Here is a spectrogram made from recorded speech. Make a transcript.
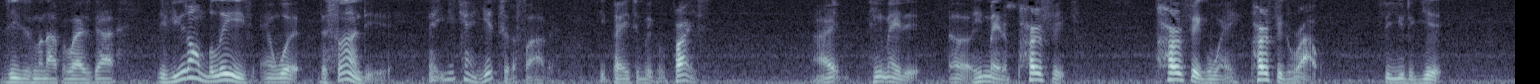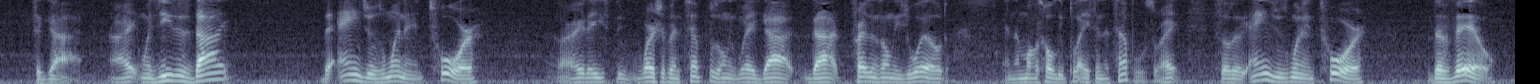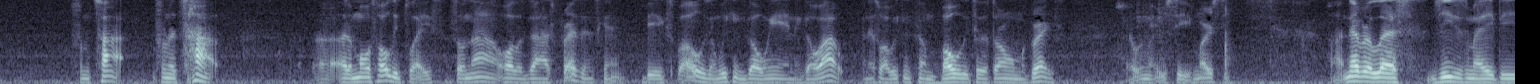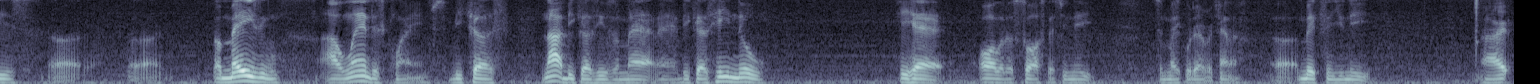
Jesus monopolized God if you don't believe in what the Son did, then you can't get to the Father. He paid too big of a price. All right, he made it. Uh, he made a perfect, perfect way, perfect route for you to get to God. All right, when Jesus died, the angels went and tore. All right, they used to worship in temples. Only way God, God presence only dwelled in the most holy place in the temples. Right, so the angels went and tore the veil from top, from the top uh, of the most holy place. So now all of God's presence can be exposed, and we can go in and go out, and that's why we can come boldly to the throne of grace that we may receive mercy. Uh, nevertheless, Jesus made these uh, uh amazing, outlandish claims because not because he was a madman, because he knew he had all of the sauce that you need to make whatever kind of uh, mixing you need. All right.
